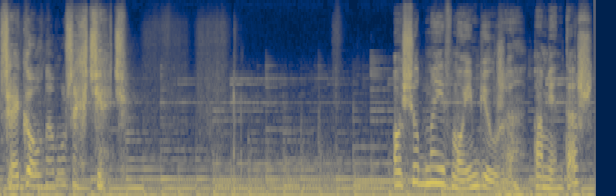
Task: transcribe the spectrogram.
Czego ona może chcieć? O siódmej w moim biurze, pamiętasz?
